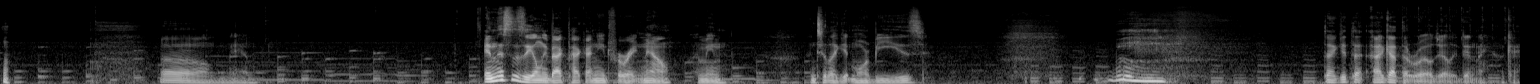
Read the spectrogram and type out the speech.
oh, man. And this is the only backpack I need for right now. I mean, until I get more bees. Did I get that? I got that royal jelly, didn't I? Okay.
